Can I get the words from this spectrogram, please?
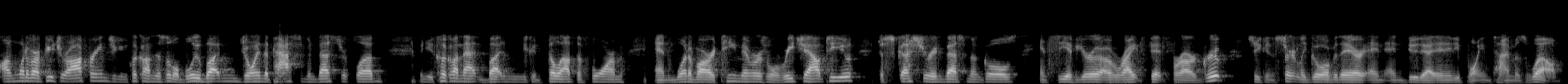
on one of our future offerings, you can click on this little blue button, join the Passive Investor Club. When you click on that button, you can fill out the form, and one of our team members will reach out to you, discuss your investment goals, and see if you're a right fit for our group. So you can certainly go over there and, and do that at any point in time as well.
